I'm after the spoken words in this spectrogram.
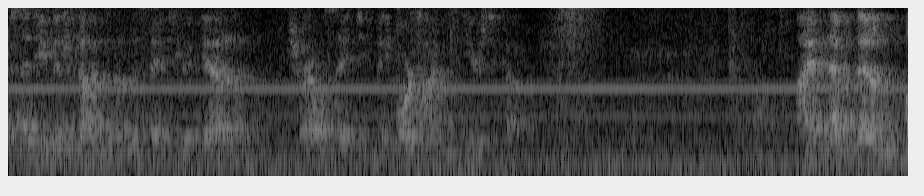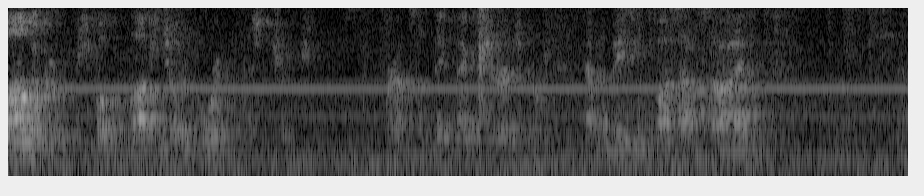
I've said to you many times, and I'm going to say it to you again, and I'm sure I will say it to you many more times in years to come. I have never been among a group of people who love each other more than this church. We're not some big mega church. We don't have an amazing bus outside. You know,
